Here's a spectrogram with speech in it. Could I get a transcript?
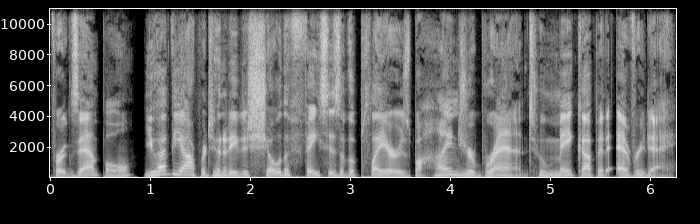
For example, you have the opportunity to show the faces of the players behind your brand who make up it every day.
